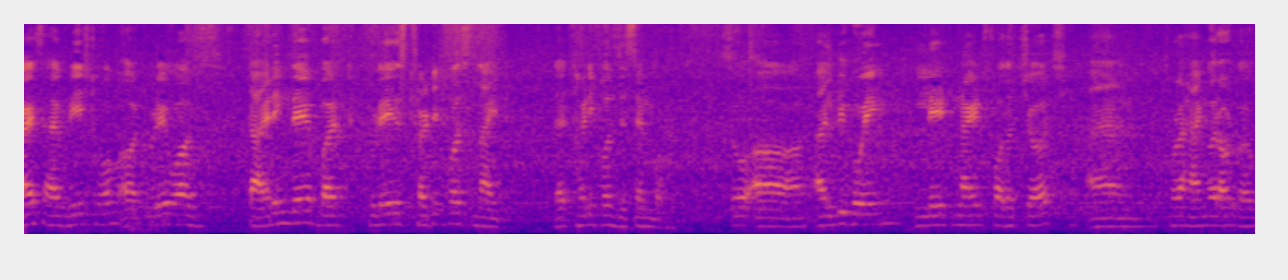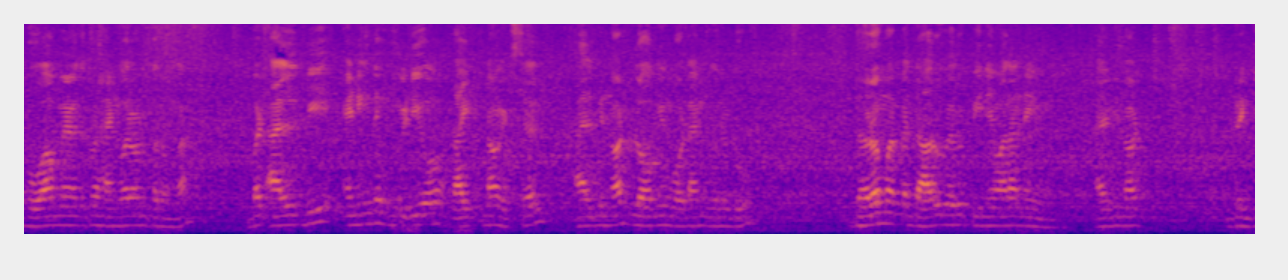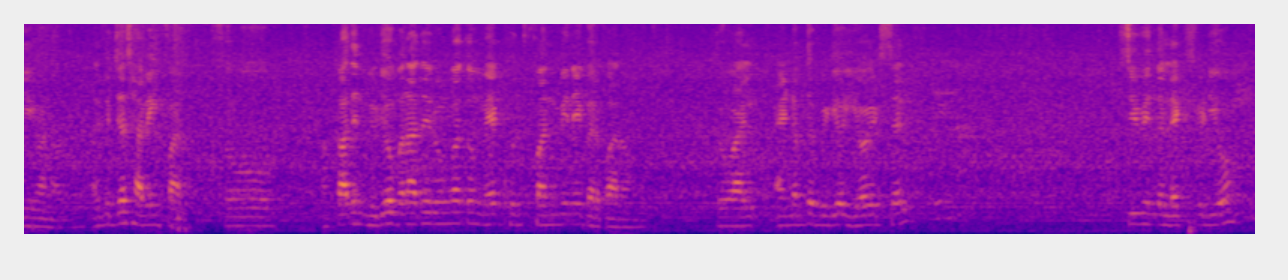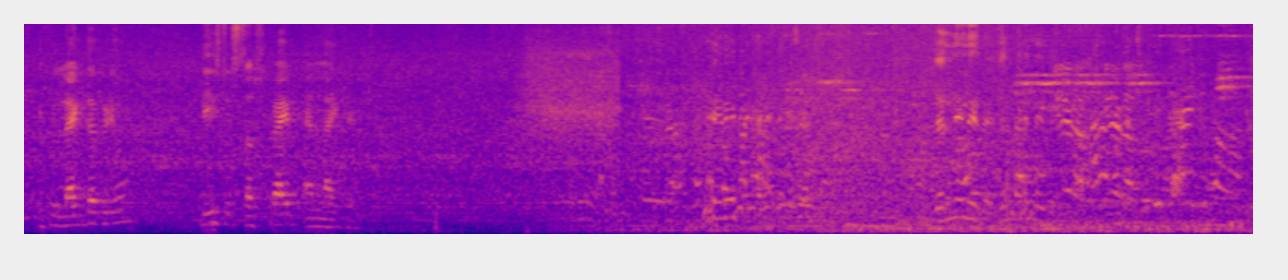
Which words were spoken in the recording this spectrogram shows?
guys, I have reached home. Uh, today was tiring day, but today is 31st night, that 31st December. So uh, I'll be going late night for the church and थोड़ा hang out कर गोवा में तो थोड़ा hang out करूँगा. But I will be ending the video right now itself I will be not blogging what I am going do धर्म और मैं दारू वेरू पीने वाला नहीं हूँ. आई विल नॉट ड्रिंकिंग और not I be just having fun so का दिन वीडियो बनाते रहूँगा तो मैं खुद फन भी नहीं कर पा रहा हूँ। तो I end of the video your itself see you in the next video if you like the video please to subscribe and like it जल्दी ले दे, जल्दी ले दे।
